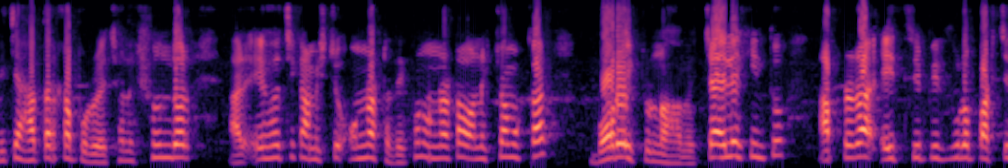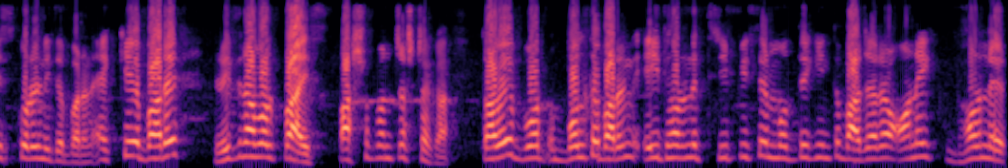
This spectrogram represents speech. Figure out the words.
নিচে হাতার কাপড় রয়েছে, অনেক সুন্দর। আর এই হচ্ছে কামিজটির অন্যটা দেখুন অন্যটা অনেক চমৎকার, বড় একটু না হবে। চাইলে কিন্তু আপনারা এই থ্রি পিসগুলো পারচেস করে নিতে পারেন। একেবারে রিজনেবল প্রাইস পাঁচশো পঞ্চাশ টাকা। তবে বলতে পারেন, এই ধরনের থ্রি পিসের মধ্যে কিন্তু বাজারে অনেক ধরনের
